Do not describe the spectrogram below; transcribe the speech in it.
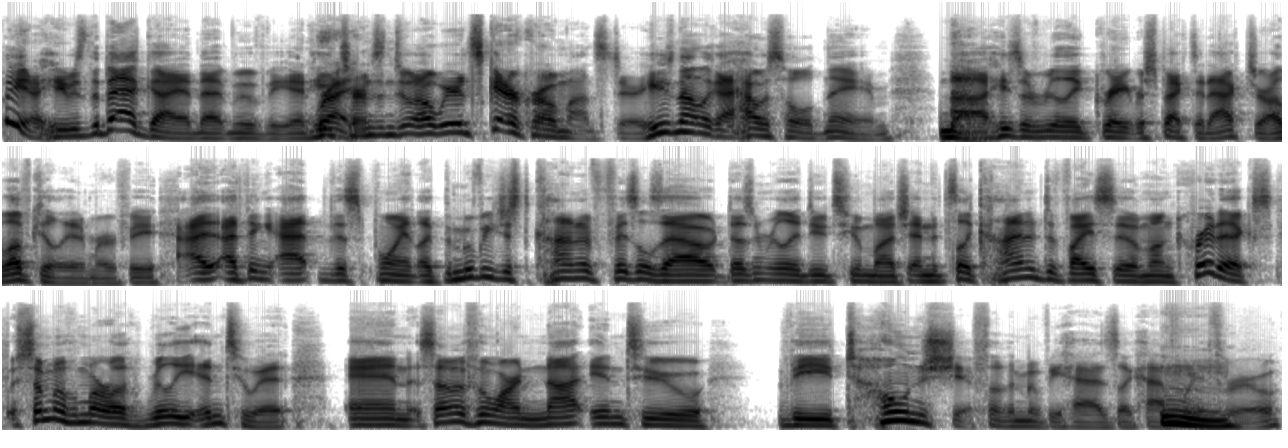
But know, he was the bad guy in that movie, and he Right. turns into a weird Scarecrow monster. He's not like a household name. Uh, he's a really great, respected actor. I love Cillian Murphy. I, I think at this point, like the movie just kind of fizzles out, doesn't really do too much, and it's like kind of divisive among critics. Some of whom are like really into it, and some of whom are not into the tone shift that the movie has like halfway mm. through,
